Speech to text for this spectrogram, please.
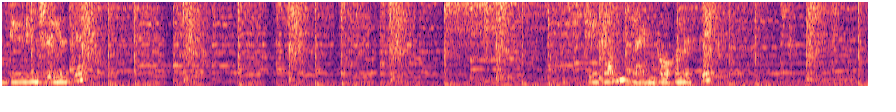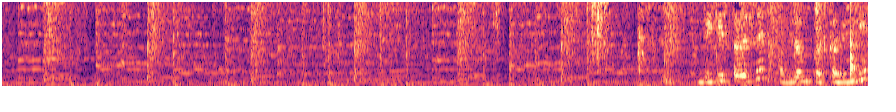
डेढ़ इंच ले लेते हैं। ड्रॉ कर लेते हैं देखिए इस तरह से अभी हम कट कर लेंगे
